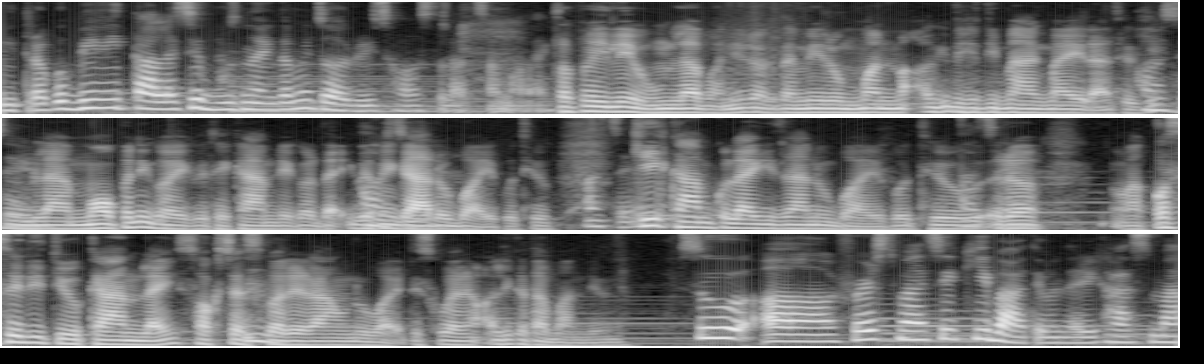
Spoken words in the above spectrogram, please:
भित्रको विविधतालाई चाहिँ बुझ्न एकदमै जरुरी छ जस्तो लाग्छ मलाई। तपाईँले हुम्ला भनिराख्दा मेरो मनमा अघिदेखि दिमागमा आइरहेको थियो कि। हुम्ला म पनि गएको थिएँ कामले गर्दा एकदमै। गाह्रो भएको थियो। के कामको लागि जानुभएको थियो र कसरी त्यो कामलाई सक्सेस गरेर आउनुभयो? त्यसको बारेमा अलिकता भनिदिनु न। सो फर्स्टमा चाहिँ के भएको थियो भन्दाखेरि खासमा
